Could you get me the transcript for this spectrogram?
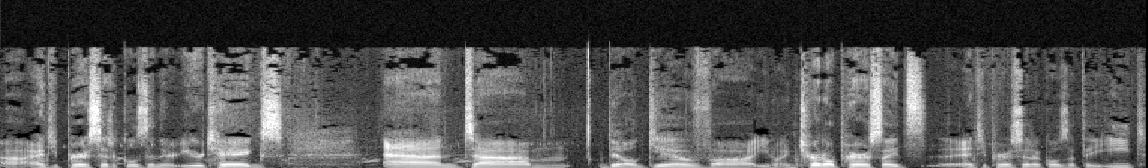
uh, antiparasiticals in their ear tags and um, they'll give uh, you know internal parasites antiparasiticals that they eat.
